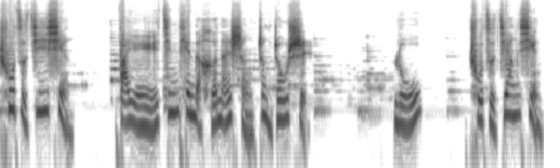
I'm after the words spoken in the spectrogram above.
出自姬姓，发源于今天的河南省郑州市。卢出自姜姓。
